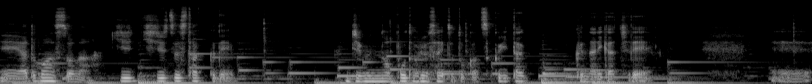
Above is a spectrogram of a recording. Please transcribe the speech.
えー、アドバンストな技術スタックで、自分のポートフォリオサイトとか作りたくなりがちで、え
